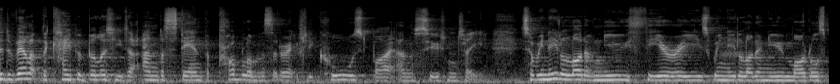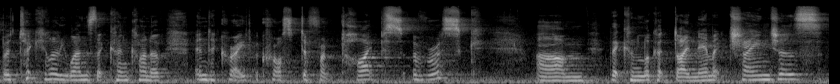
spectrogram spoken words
to develop the capability to understand the problems that are actually caused by uncertainty. So we need a lot of new theories, we need a lot of new models, particularly ones that can kind of integrate across different types of risk, um, that can look at dynamic changes,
